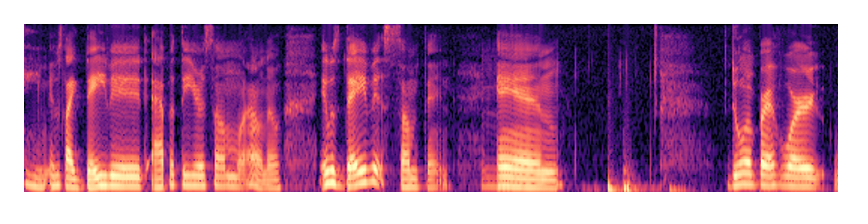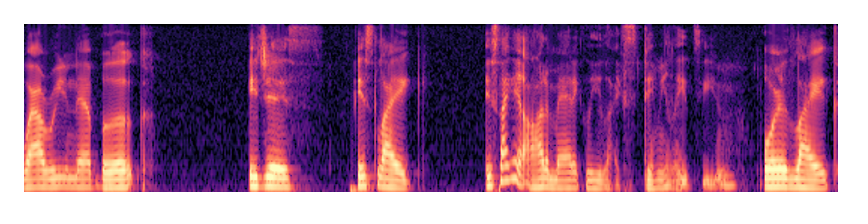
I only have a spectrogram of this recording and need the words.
name. It was like David Apathy or something. I don't know. It was David something. Mm. And doing breath work while reading that book, it just it's like it's like it automatically like stimulates you or like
